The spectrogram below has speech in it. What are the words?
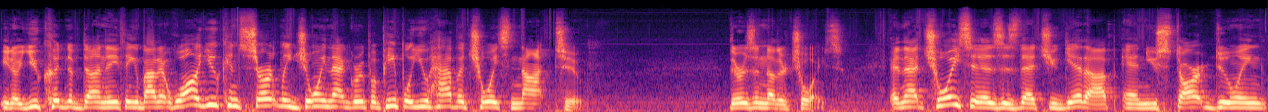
you know, you couldn't have done anything about it. While you can certainly join that group of people, you have a choice not to. There is another choice. And that choice is, is that you get up and you start doing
